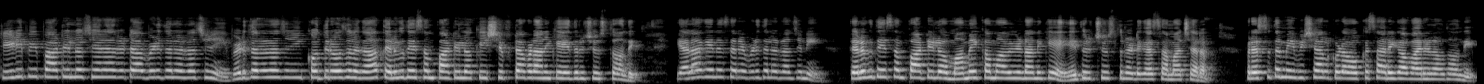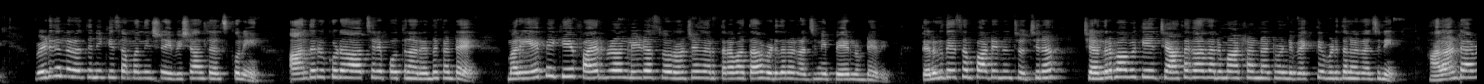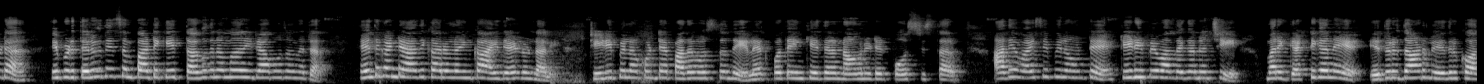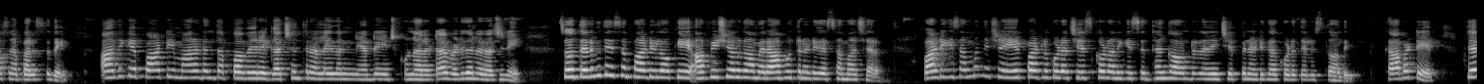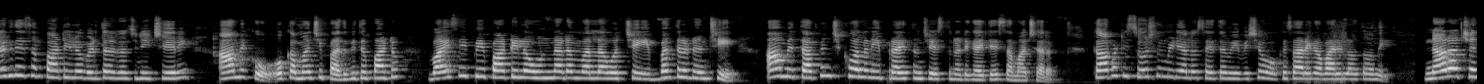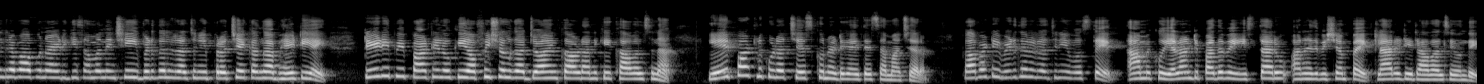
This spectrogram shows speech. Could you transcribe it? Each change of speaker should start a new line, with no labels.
TDP పార్టీలో చేరారట విడుదల రజని. విడుదల రజని కొద్ది రోజులుగా తెలుగుదేశం పార్టీలోకి షిఫ్ట్ అవ్వడానికే ఎదురు చూస్తోంది ఎలాగైనా సరే విడుదల రజని తెలుగుదేశం పార్టీలో మమేకం అవ్వడానికే ఎదురు చూస్తున్నట్టుగా సమాచారం. ప్రస్తుతం ఈ విషయాలు కూడా ఒక్కసారిగా వైరల్ అవుతోంది. విడుదల రజనీకి సంబంధించిన ఈ విషయాలు తెలుసుకుని అందరూ కూడా ఆశ్చర్యపోతున్నారు. ఎందుకంటే మరి ఏపీకి ఫైర్ బ్రాండ్ లీడర్స్లో రోజా గారి తర్వాత విడుదల రజని పేర్లుండేది తెలుగుదేశం పార్టీ నుంచి వచ్చిన చంద్రబాబుకి చేతగాదని మాట్లాడినటువంటి వ్యక్తి విడుదల రజని అలాంటి ఆవిడ ఇప్పుడు తెలుగుదేశం పార్టీకి తగుదనమా అని రాబోతుందట. ఎందుకంటే అధికారంలో ఇంకా ఐదేళ్ళు ఉండాలి. టీడీపీలో ఉంటే పదవి వస్తుంది లేకపోతే ఇంకేదైనా నామినేటెడ్ పోస్ట్ ఇస్తారు. అదే వైసీపీలో ఉంటే టీడీపీ వాళ్ళ దగ్గర నుంచి మరి గట్టిగానే ఎదురు దాడులు ఎదుర్కోవాల్సిన పరిస్థితి. అందుకే పార్టీ మారడం తప్ప వేరే గచ్చంతరం లేదని నిర్ణయించుకున్నారట విడుదల రజని. సో తెలుగుదేశం పార్టీలోకి అఫీషియల్గా ఆమె రాబోతున్నట్టుగా సమాచారం. వాటికి సంబంధించిన ఏర్పాట్లు కూడా చేసుకోవడానికి సిద్ధంగా ఉంటుందని చెప్పినట్టుగా కూడా తెలుస్తోంది. కాబట్టి తెలుగుదేశం పార్టీలో విడుదల రజని చేరి ఆమెకు ఒక మంచి పదవితో పాటు వైసీపీ పార్టీలో ఉండడం వల్ల వచ్చే ఇబ్బందుల నుంచి ఆమె తప్పించుకోవాలని ప్రయత్నం చేస్తున్నట్టుగా అయితే సమాచారం. కాబట్టి సోషల్ మీడియాలో సైతం ఈ విషయం ఒకసారిగా వైరల్ అవుతోంది. నారా చంద్రబాబు నాయుడికి సంబంధించి ఈ విడుదల రజని ప్రత్యేకంగా భేటీ అయి టీడీపీ పార్టీలోకి అఫీషియల్గా జాయిన్ కావడానికి కావాల్సిన ఏర్పాట్లు కూడా చేసుకున్నట్టుగా అయితే సమాచారం. కాబట్టి విడుదల రజనీ వస్తే ఆమెకు ఎలాంటి పదవి ఇస్తారు అనేది విషయంపై క్లారిటీ రావాల్సి ఉంది.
